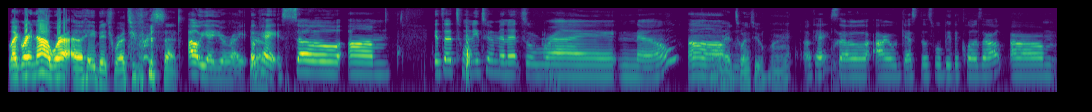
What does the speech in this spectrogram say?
Like right now, we're at uh, hey bitch, we're at two percent. Oh yeah, you're right. Yeah. Okay, so um, it's at 22 minutes right now. Um, All right, 22. All right. Okay, so I guess this will be the closeout. Um,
